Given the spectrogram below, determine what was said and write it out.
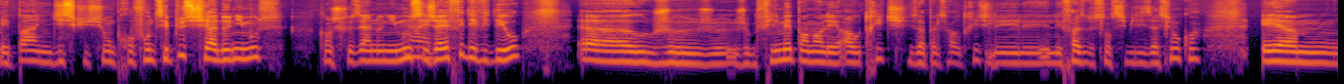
Et pas une discussion profonde. C'est plus chez Anonymous, quand je faisais Anonymous, Ouais. et j'avais fait des vidéos euh, où je, je- je me filmais pendant les outreach, ils appellent ça outreach, les, les- les phases de sensibilisation, quoi. Et, euh,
